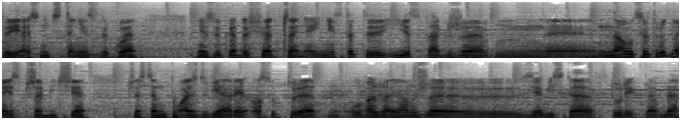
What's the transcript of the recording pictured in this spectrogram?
wyjaśnić te niezwykłe, niezwykłe doświadczenia. I niestety jest tak, że mm, e, nauce trudno jest przebić się przez ten płaszcz wiary osób, które uważają, że zjawiska, w których prawda,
